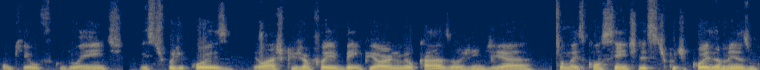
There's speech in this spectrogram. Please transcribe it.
com que eu fico doente, esse tipo de coisa. Eu acho que já foi bem pior no meu caso, hoje em dia sou mais consciente desse tipo de coisa mesmo.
